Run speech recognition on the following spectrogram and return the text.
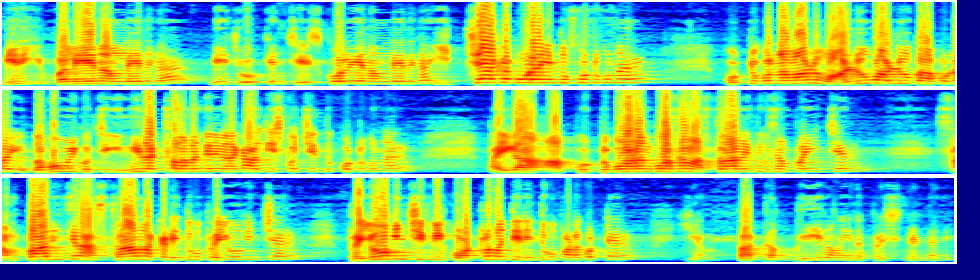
మీరు ఇవ్వలేనలేదుగా నీ జోక్యం చేసుకోలేనలేదుగా ఇచ్చాక కూడా ఎందుకు కొట్టుకున్నారు? కొట్టుకున్న వాళ్ళు వాళ్ళు వాళ్ళు కాకుండా యుద్ధభూమికి వచ్చి ఇన్ని లక్షల మందిని వెనకాల తీసుకొచ్చి ఎందుకు కొట్టుకున్నారు? పైగా ఆ కొట్టుకోవడం కోసం అస్త్రాలు ఎందుకు సంపాదించారు? సంపాదించిన అస్త్రాలను అక్కడ ఎందుకు ప్రయోగించారు? ప్రయోగించి నీ కోట్ల మందిని ఎందుకు పడగొట్టారు? ఎంత గంభీరమైన ప్రశ్న అండి అది.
